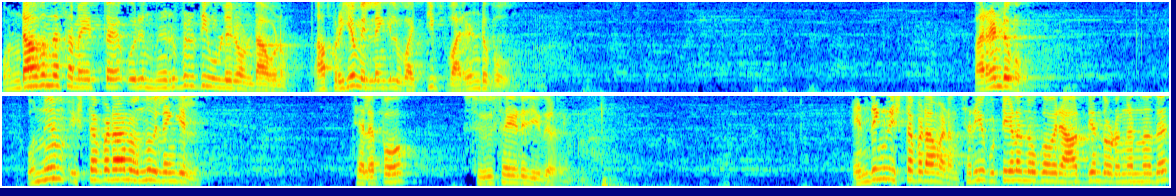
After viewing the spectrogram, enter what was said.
ഉണ്ടാവുന്ന സമയത്ത് ഒരു നിർവൃതി ഉള്ളിൽ ഉണ്ടാവണം ആ പ്രിയമില്ലെങ്കിൽ വറ്റി വരണ്ടു പോകും. വരണ്ടു പോകും. ഒന്നും ഇഷ്ടപ്പെടാനൊന്നുമില്ലെങ്കിൽ ചിലപ്പോ സൂയിസൈഡ് ചെയ്ത് കളയും. എന്തെങ്കിലും ഇഷ്ടപ്പെടാൻ വേണം. ചെറിയ കുട്ടികളെ നോക്കുക അവർ ആദ്യം തുടങ്ങുന്നത്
